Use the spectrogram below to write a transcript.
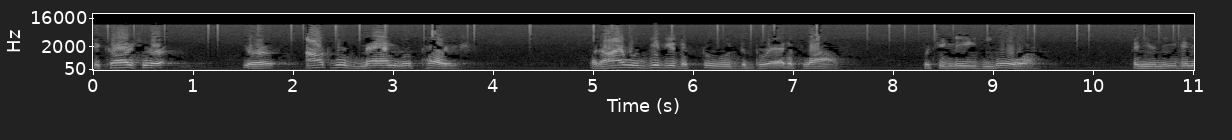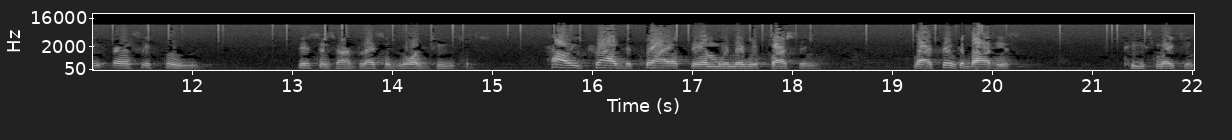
because your, your outward man will perish. But I will give you the food, the bread of life, which you need more than you need any earthly food. This is our blessed Lord Jesus. How he tried to quiet them when they were fussing. Now think about his peacemaking.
